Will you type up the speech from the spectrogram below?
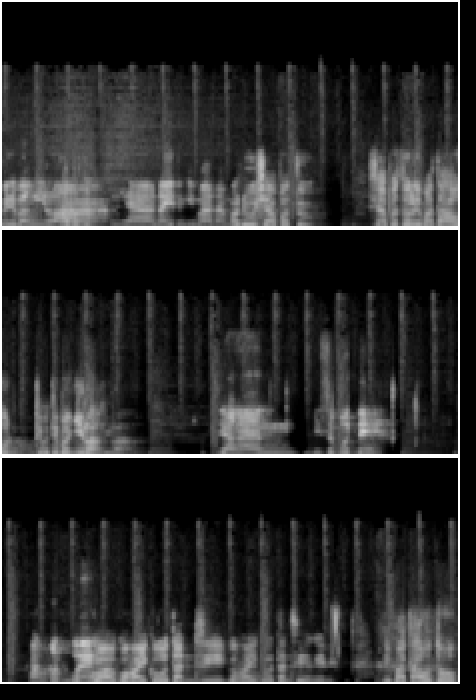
Tiba-tiba ngilang. Katanya. Nah itu gimana? Waduh, siapa tuh? Siapa tuh lima tahun tiba-tiba ngilang? Jangan disebut deh. Takut gue. Gua gua nggak ikutan sih, gua nggak ikutan sih yang ini. Lima tahun tuh,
